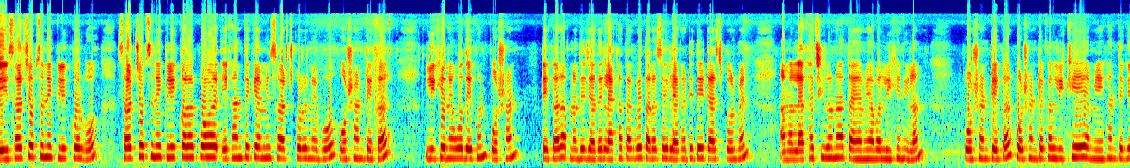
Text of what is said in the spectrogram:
এই সার্চ অপশানে ক্লিক করব। সার্চ অপশানে ক্লিক করার পর এখান থেকে আমি সার্চ করে নেব পোষণ টেকার লিখে নেব, দেখুন পোষণ টেকার, আপনাদের যাদের লেখা থাকবে তারা সেই লেখাটিতেই টাচ করবেন। আমার লেখা ছিল না, তাই আমি আবার লিখে নিলাম। পোষণ টেকার পোষণ টেকার লিখে আমি এখান থেকে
